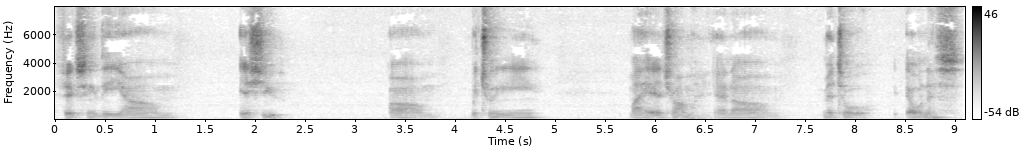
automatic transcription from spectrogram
fixing the um, issue um, between my head trauma and um, mental illness.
